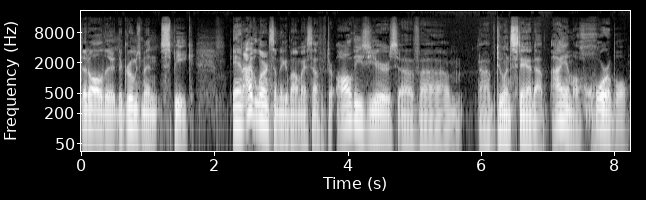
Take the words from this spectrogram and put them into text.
that all the the groomsmen speak and I've learned something about myself after all these years of um, of doing stand up I am a horrible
